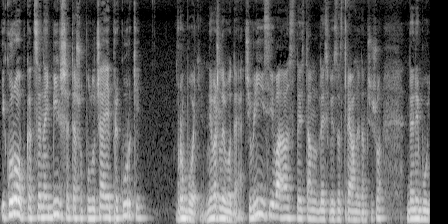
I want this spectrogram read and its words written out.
і коробка це найбільше те, що получає прикурки в роботі. Неважливо де. Чи в лісі вас, десь там, десь ви застрягли, там, чи що, де-небудь.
